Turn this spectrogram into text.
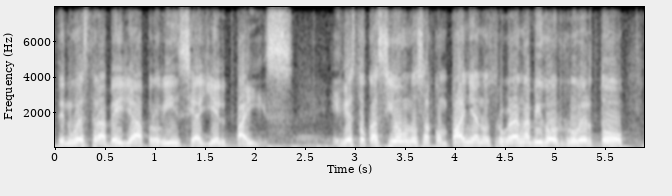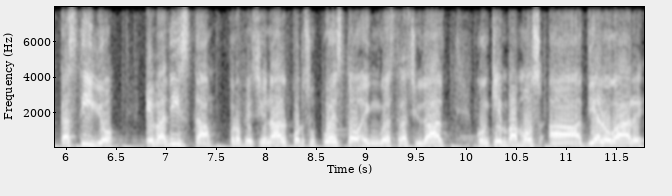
de nuestra bella provincia y el país. En esta ocasión nos acompaña nuestro gran amigo Roberto Castillo, ebanista profesional, por supuesto, en nuestra ciudad, con quien vamos a dialogar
